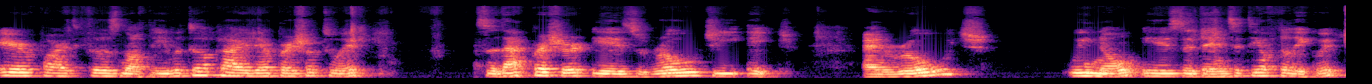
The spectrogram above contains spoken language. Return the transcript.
air particles not able to apply their pressure to it, so that pressure is rho GH. And rho, which we know is the density of the liquid.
